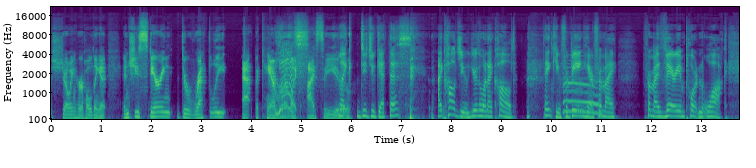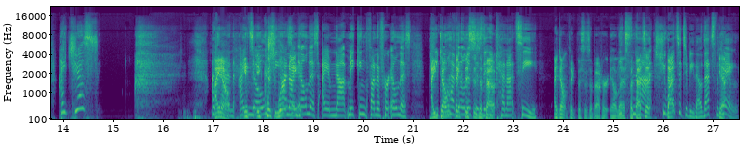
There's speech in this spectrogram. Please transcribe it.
showing her holding it, and she's staring directly at the camera, Yes. like I see you. Like, did you get this? I called you. You're the one I called. Thank you for being here for my for my very important walk. I just I know. Again, I know 'cause she we're has not- an illness. I am not making fun of her illness. I People don't have think this illnesses is that you about- cannot see. I don't think this is about her illness, It's but not. that's it. She that- wants it to be though. That's the Yeah. thing.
